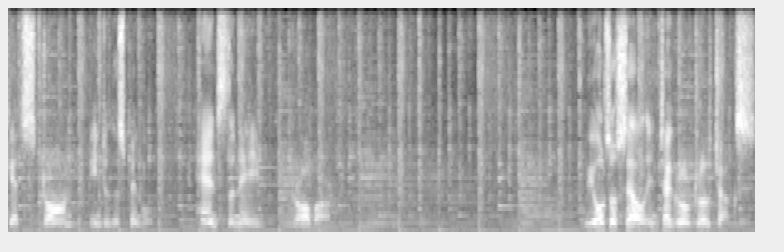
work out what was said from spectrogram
gets drawn into the spindle, hence the name drawbar. We also sell integral drill chucks.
